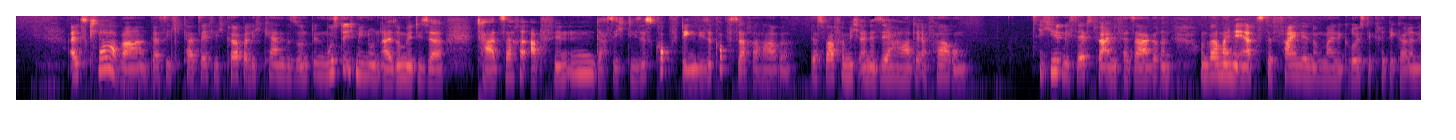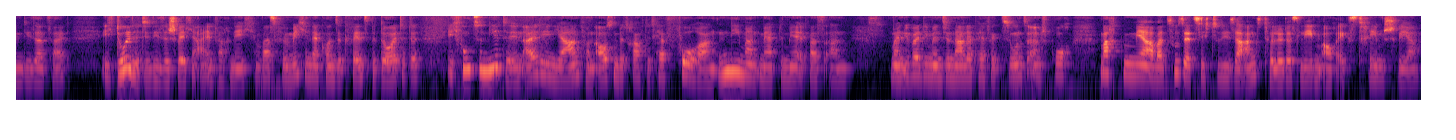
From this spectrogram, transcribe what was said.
Als klar war, dass ich tatsächlich körperlich kerngesund bin, musste ich mich nun also mit dieser Tatsache abfinden, dass ich dieses Kopfding, diese Kopfsache habe. Das war für mich eine sehr harte Erfahrung. Ich hielt mich selbst für eine Versagerin und war meine ärgste Feindin und meine größte Kritikerin in dieser Zeit. Ich duldete diese Schwäche einfach nicht, was für mich in der Konsequenz bedeutete, ich funktionierte in all den Jahren von außen betrachtet hervorragend. Niemand merkte mir etwas an. Mein überdimensionaler Perfektionsanspruch macht mir aber zusätzlich zu dieser Angsthülle das Leben auch extrem schwer.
